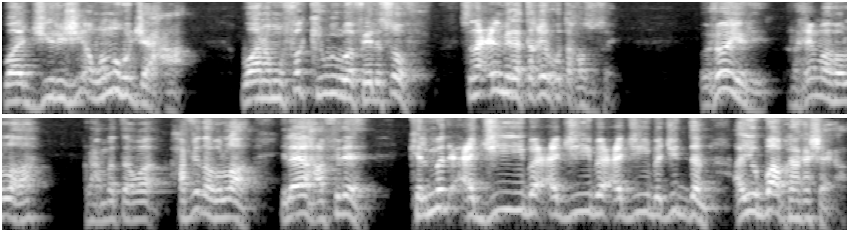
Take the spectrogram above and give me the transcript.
waa jirishian wadnuhu jeexaa waana mufakir weyn waa filosof isna cilmiga taqyiir ku takhasusay wuxuu yidhi raximahullah raxmatan xafidahullah ilaahay xafidee kelmad cajiiba cajiiba cajiiba jiddan ayuu baabkaa ka sheegaa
